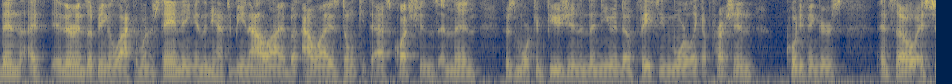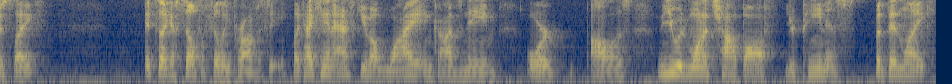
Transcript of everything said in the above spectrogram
then I, there ends up being a lack of understanding and then you have to be an ally but allies don't get to ask questions and then there's more confusion and then you end up facing more like oppression quotey fingers. And so it's just like it's like a self-fulfilling prophecy. Like i can't ask you about why in god's name or allah's you would want to chop off your penis but then like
